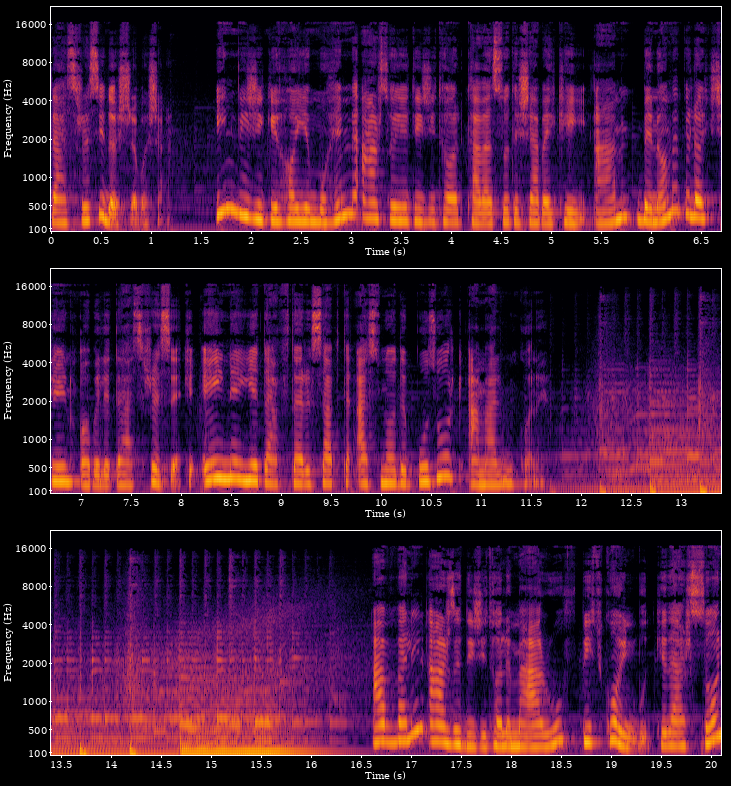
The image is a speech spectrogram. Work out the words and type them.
دسترسی داشته باشن. این ویژگی های مهم ارزهای دیجیتال توسط شبکه امن به نام بلاکچین قابل دسترسه که عین یه دفتر ثبت اسناد بزرگ عمل می‌کنه. اولین ارز دیجیتال معروف بیت کوین بود که در سال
